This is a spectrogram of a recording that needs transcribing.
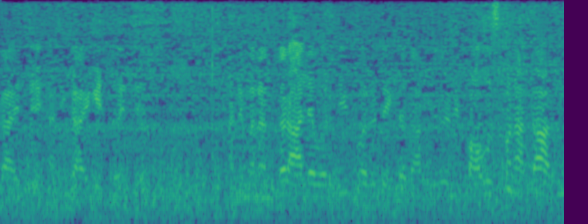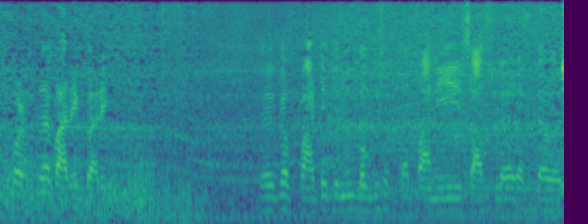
काय ते आणि काय घेतोय ते. आणि मग नंतर आल्यावरती परत एकदा दाखवतो आणि पाऊस पण आता अजून पडतोय बारीक बारीक एक पाठी तुम्ही बघू शकता पाणी साचलं रस्त्यावर.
